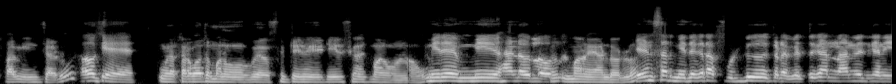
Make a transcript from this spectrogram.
స్థాపించాడు ఓకే. తర్వాత మనం ఫిఫ్టీన్ ఎయిట్ ఇయర్స్ నుంచి మనం ఉన్నాము. మీరే మీ హ్యాండ్ ఓవర్లో మన యాండోర్లో. ఏంటి సార్ మీ దగ్గర ఫుడ్ ఇక్కడ వెజ్ గానీ నాన్ వెజ్ గానీ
